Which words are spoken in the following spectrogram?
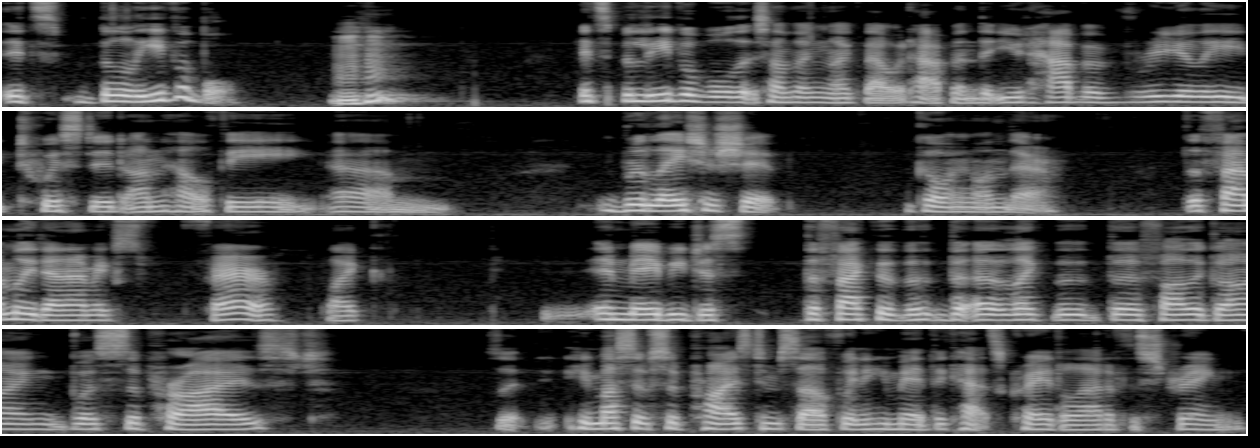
it's believable. Mm-hmm. it's believable that something like that would happen that you'd have a really twisted unhealthy um, relationship going on there the family dynamics fair like and maybe just the fact that the, the uh, like the, the father going was surprised. That he must have surprised himself when he made the cat's cradle out of the string.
